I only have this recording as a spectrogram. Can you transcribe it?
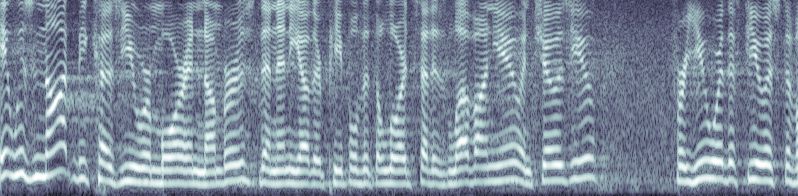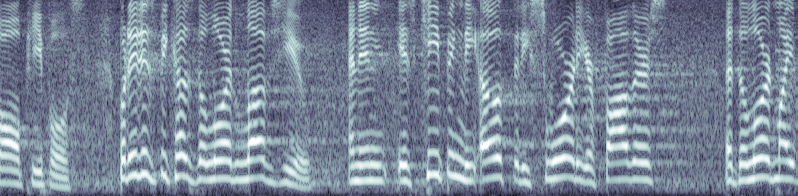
It was not because you were more in numbers than any other people that the Lord set his love on you and chose you, for you were the fewest of all peoples. But it is because the Lord loves you and in, is keeping the oath that he swore to your fathers that the Lord might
